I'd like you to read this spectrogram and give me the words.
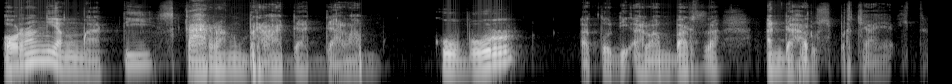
Orang yang mati sekarang berada dalam kubur atau di alam barzah, Anda harus percaya itu.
